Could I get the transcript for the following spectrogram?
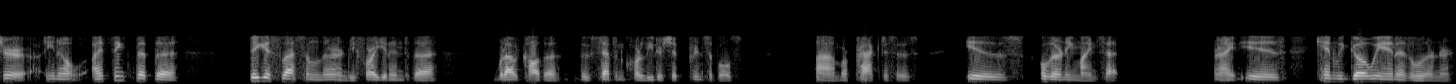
Sure. You know, I think that the biggest lesson learned before I get into the what I would call the the seven core leadership principles um, or practices is a learning mindset. Right? Is can we go in as a learner?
